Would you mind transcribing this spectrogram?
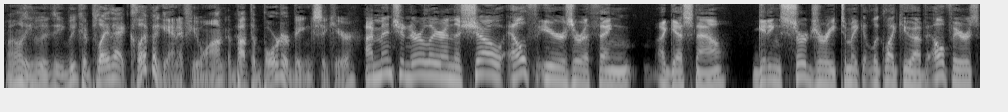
Well, we could play that clip again if you want about the border being secure. I mentioned earlier in the show, elf ears are a thing, I guess now. Getting surgery to make it look like you have elf ears.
